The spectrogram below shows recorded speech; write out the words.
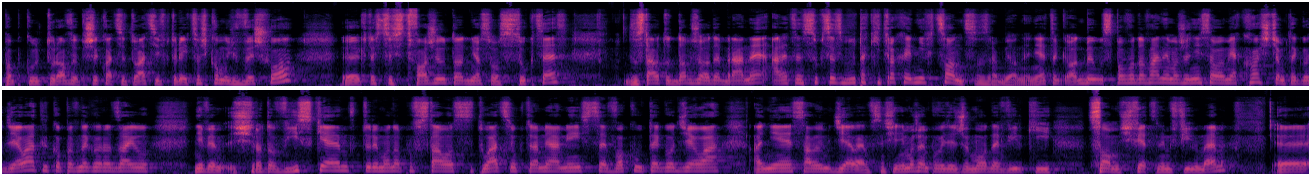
popkulturowy przykład sytuacji, w której coś komuś wyszło, e, ktoś coś stworzył, to odniosło sukces, Zostało to dobrze odebrane, ale ten sukces był taki trochę niechcąco zrobiony, nie? On był spowodowany może nie samą jakością tego dzieła, tylko pewnego rodzaju, nie wiem, środowiskiem, w którym ono powstało, sytuacją, która miała miejsce wokół tego dzieła, a nie samym dziełem. W sensie nie możemy powiedzieć, że Młode Wilki są świetnym filmem, e,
